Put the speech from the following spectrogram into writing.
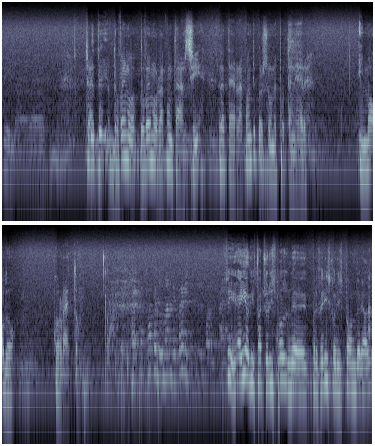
sì, cioè, dovremmo, dovremmo raccontarci la Terra quante persone può tenere in modo corretto. Fate domande brevi. Sì, io vi faccio rispondere, preferisco rispondere a...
